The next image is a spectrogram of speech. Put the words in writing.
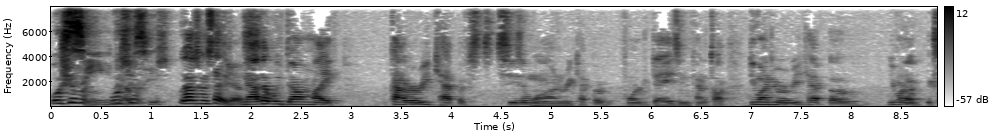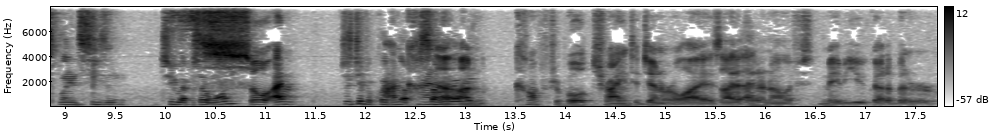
Well, should we, scene well, of should, season. I was gonna say Yes. now that we've done like kind of a recap of season one, recap of 400 days, and kind of talk. Do you want to do a recap of? You want to explain season two, episode one? So I'm Just give a quick I'm kind of uncomfortable trying to generalize. I I don't know if maybe you've got a better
